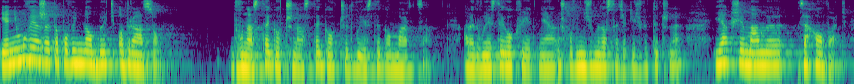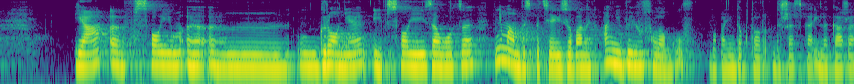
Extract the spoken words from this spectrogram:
Ja nie mówię, że to powinno być od razu, 12, 13 czy 20 marca, ale 20 kwietnia już powinniśmy dostać jakieś wytyczne, jak się mamy zachować. Ja e, w swoim e, gronie i w swojej załodze nie mam wyspecjalizowanych ani wirusologów, bo pani doktor Dyszewska i lekarze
